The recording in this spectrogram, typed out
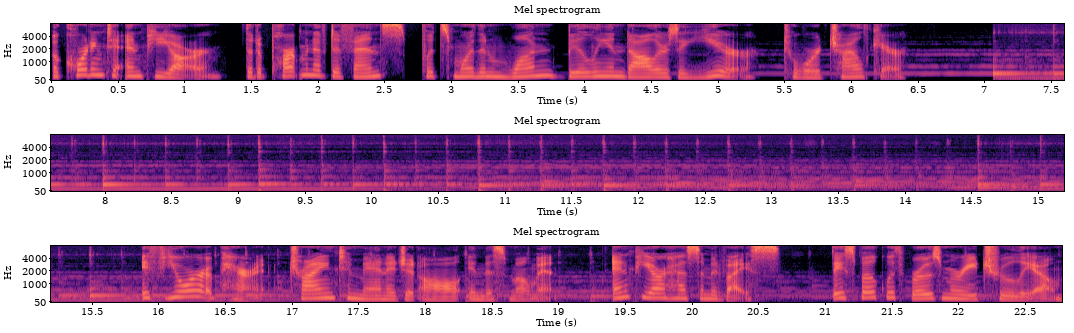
According to NPR, the Department of Defense puts more than $1 billion a year toward childcare. If you're a parent trying to manage it all in this moment, NPR has some advice. They spoke with Rosemarie Truglio.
